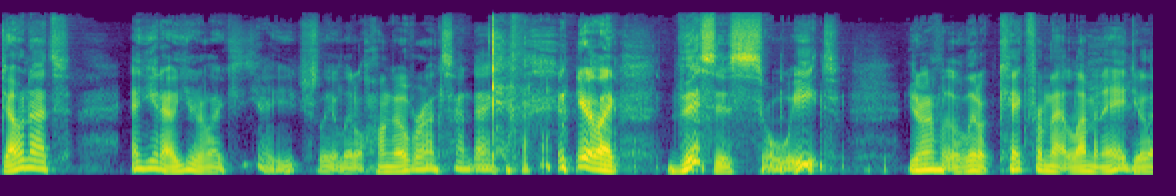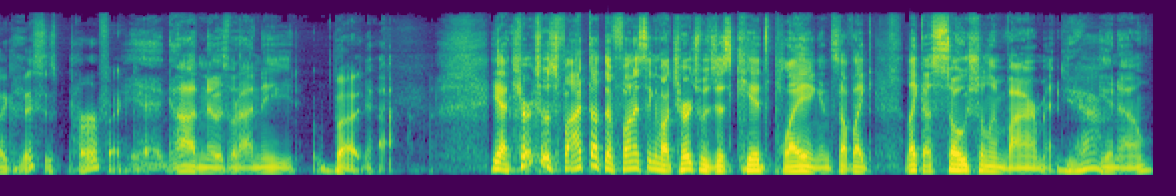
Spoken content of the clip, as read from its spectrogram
donuts, and you know you're like, you know, you're usually a little hungover on Sunday, and you're like, this is sweet. You know, a little kick from that lemonade. You're like, this is perfect. yeah, God knows what I need. But Yeah, church was fun. I thought the funnest thing about church was just kids playing and stuff like like a social environment. Yeah. You know?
